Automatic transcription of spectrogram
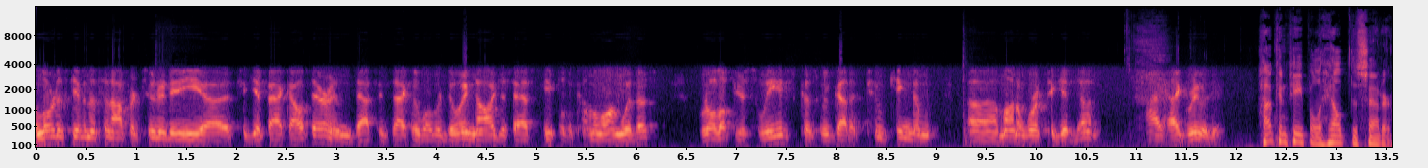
The Lord has given us an opportunity uh, to get back out there, and that's exactly what we're doing. Now I just ask people to come along with us, roll up your sleeves, because we've got a two kingdom uh, amount of work to get done. I, I agree with you. How can people help the center?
